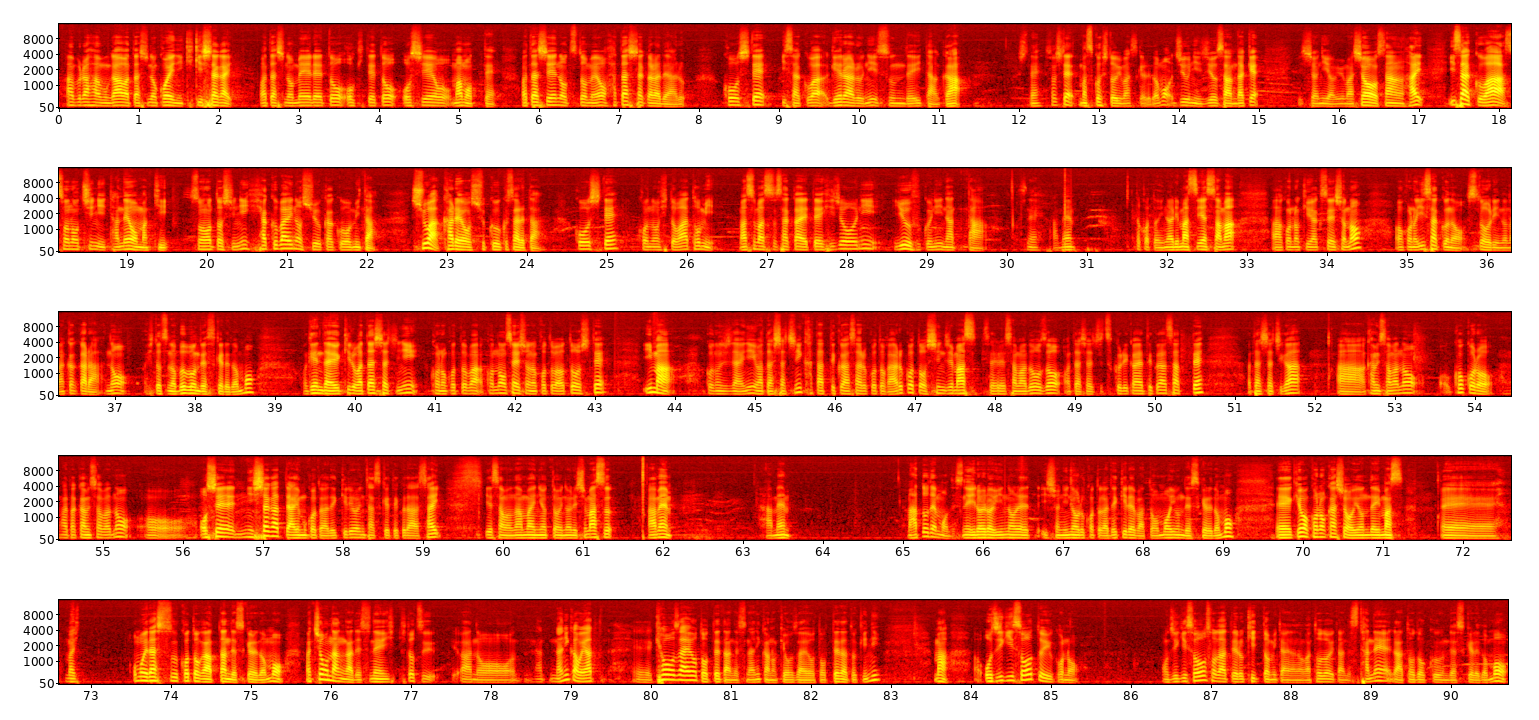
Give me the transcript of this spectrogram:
アブラハムが私の声に聞き従い私の命令と掟と教えを守って私への務めを果たしたからである。こうしてイサクはゲラルに住んでいたがね、そして、まあ、少し飛びますけれども12、13だけ一緒に読みましょう。3はい。イサクはその地に種をまきその年に100倍の収穫を見た。主は彼を祝福された。こうしてこの人は富ますます栄えて非常に裕福になった。ですね。アメン。とこと祈ります。イエス様この旧約聖書のこのイサクのストーリーの中からの一つの部分ですけれども現代を生きる私たちにこの言葉この聖書の言葉を通して今この時代に私たちに語ってくださることがあることを信じます。聖霊様どうぞ私たち作り変えてくださって私たちが神様の心また神様の教えに従って歩むことができるように助けてください。イエス様の名前によってお祈りします。アメンアメンあ後でもですねいろいろ祈れ一緒に祈ることができればと思うんですけれども、えー、今日はこの箇所を読んでいます、えー、まあ、思い出すことがあったんですけれども、まあ、長男がですね一つあの何かをやって、えー、教材を取ってたんです。何かの教材を取ってた時に、まあ、おじぎそうというこのおじぎそうを育てるキットみたいなのが届いたんです。種が届くんですけれども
